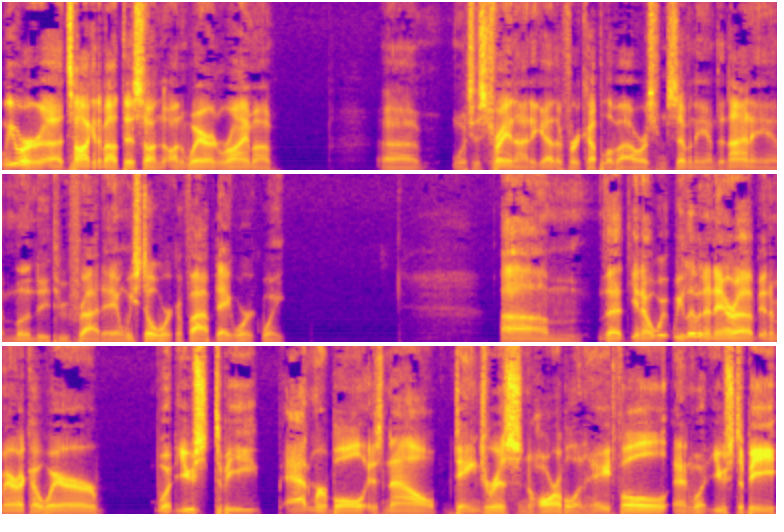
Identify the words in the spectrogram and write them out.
We were uh, talking about this on, on Ware and Rima, uh, which is Trey and I together for a couple of hours from 7 a.m. to 9 a.m. Monday through Friday, and we still work a five day work week. Um, that, you know, we, we live in an era in America where what used to be admirable is now dangerous and horrible and hateful, and what used to be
